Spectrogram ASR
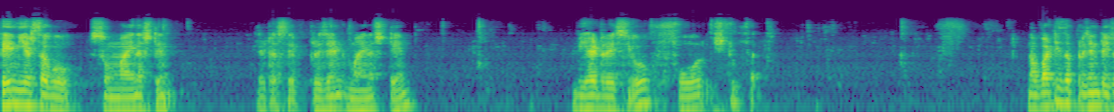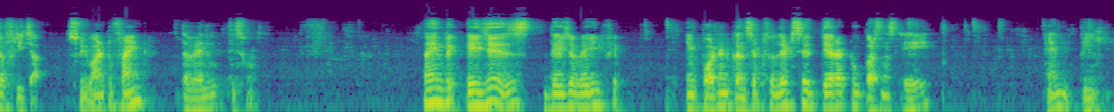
10 years ago, so minus 10. Let us say present minus 10 we had ratio 4 is to 5 now what is the percentage of Richa so you want to find the value this one. Now in the ages there is a very important concept. So let's say there are two persons A and B.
